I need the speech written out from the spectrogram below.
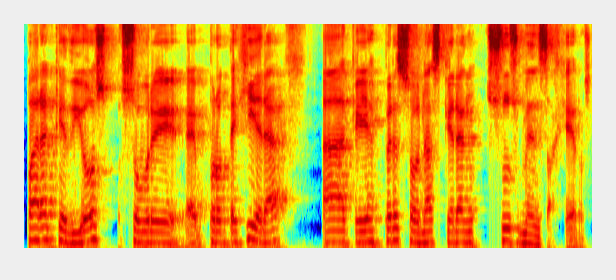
para que Dios sobre eh, protegiera a aquellas personas que eran sus mensajeros.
